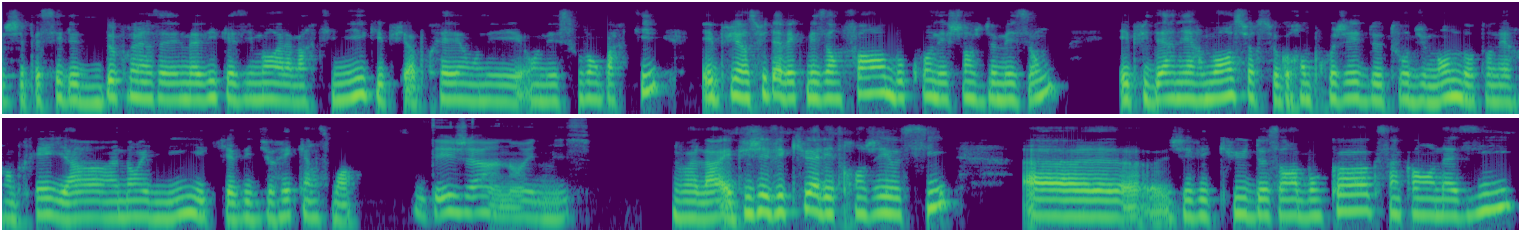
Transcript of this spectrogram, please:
j'ai passé les deux premières années de ma vie quasiment à la Martinique et puis après, on est, on est souvent parti. Et puis ensuite, avec mes enfants, beaucoup en échange de maison. Et puis dernièrement, sur ce grand projet de tour du monde dont on est rentré il y a un an et demi et qui avait duré 15 mois. Déjà un an et demi. Voilà. Et puis j'ai vécu à l'étranger aussi. Euh, j'ai vécu deux ans à Bangkok, cinq ans en Asie,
